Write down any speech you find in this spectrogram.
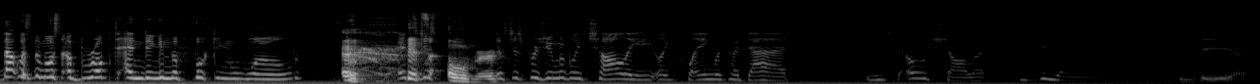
That was the most abrupt ending in the fucking world. it's, it's just, over. It's just presumably Charlie like playing with her dad, and just oh Charlotte, the end. The end.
